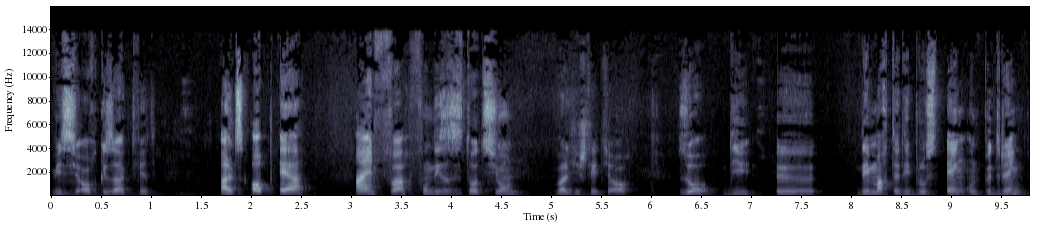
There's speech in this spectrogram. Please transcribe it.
wie es hier auch gesagt wird, als ob er einfach von dieser Situation, weil hier steht ja auch, so die äh, dem macht er die Brust eng und bedrängt,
